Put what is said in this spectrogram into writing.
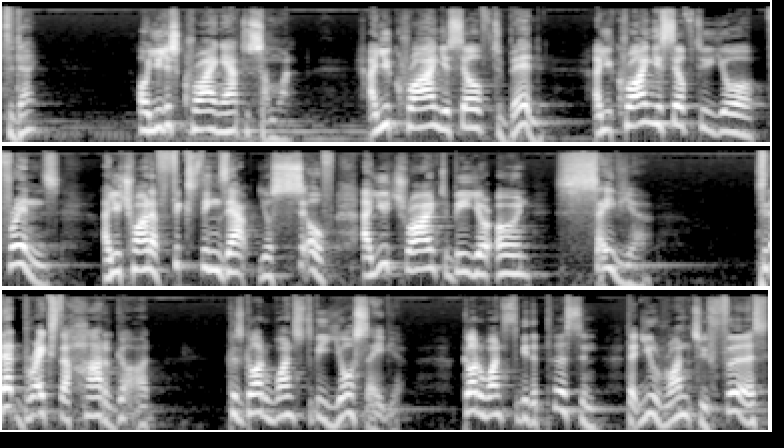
today? Or are you just crying out to someone? Are you crying yourself to bed? Are you crying yourself to your friends? Are you trying to fix things out yourself? Are you trying to be your own savior? See, that breaks the heart of God because God wants to be your savior. God wants to be the person that you run to first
